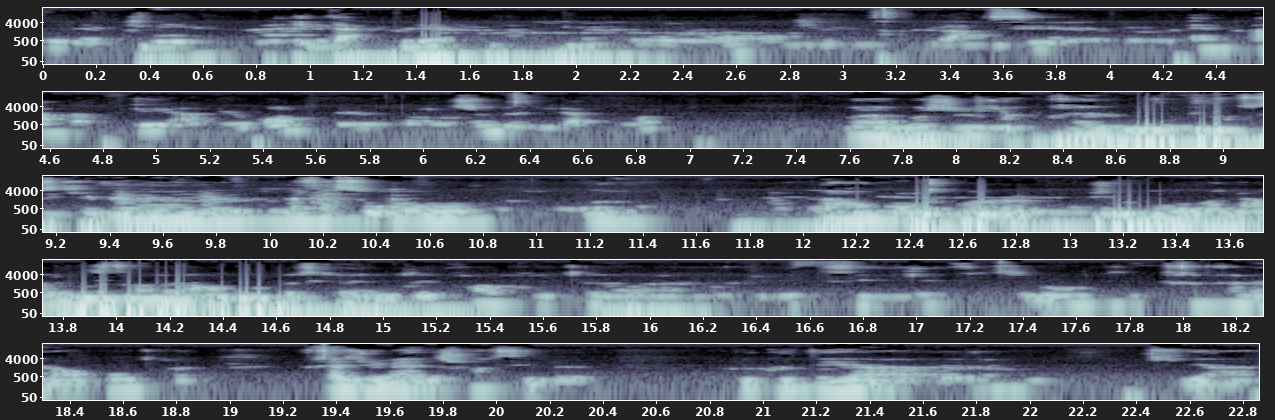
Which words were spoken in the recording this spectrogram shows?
c'était la clé, étape clé pour lancer, euh, embarquer en Europe la convention de l'Ilatement. Voilà, moi, je, je prends tout ce qui est de, la façon dont la rencontre, euh, je on en a parler de l'histoire de la rencontre parce qu'elle nous est propre et que euh, et c'est effectivement une très très belle rencontre, très humaine. Je crois que c'est le, le côté euh, qui, a,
